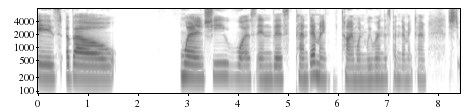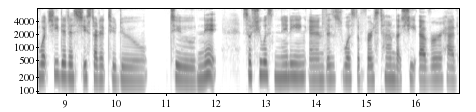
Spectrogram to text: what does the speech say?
is about when she was in this pandemic time, when we were in this pandemic time. What she did is she started to do, to knit. So she was knitting, and this was the first time that she ever had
